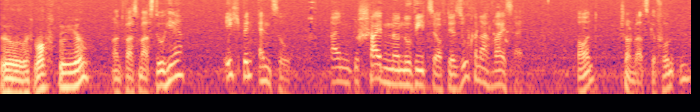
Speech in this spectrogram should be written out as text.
So, was machst du hier? Und was machst du hier? Ich bin Enzo, ein bescheidener Novize auf der Suche nach Weisheit. Und? Schon was gefunden?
